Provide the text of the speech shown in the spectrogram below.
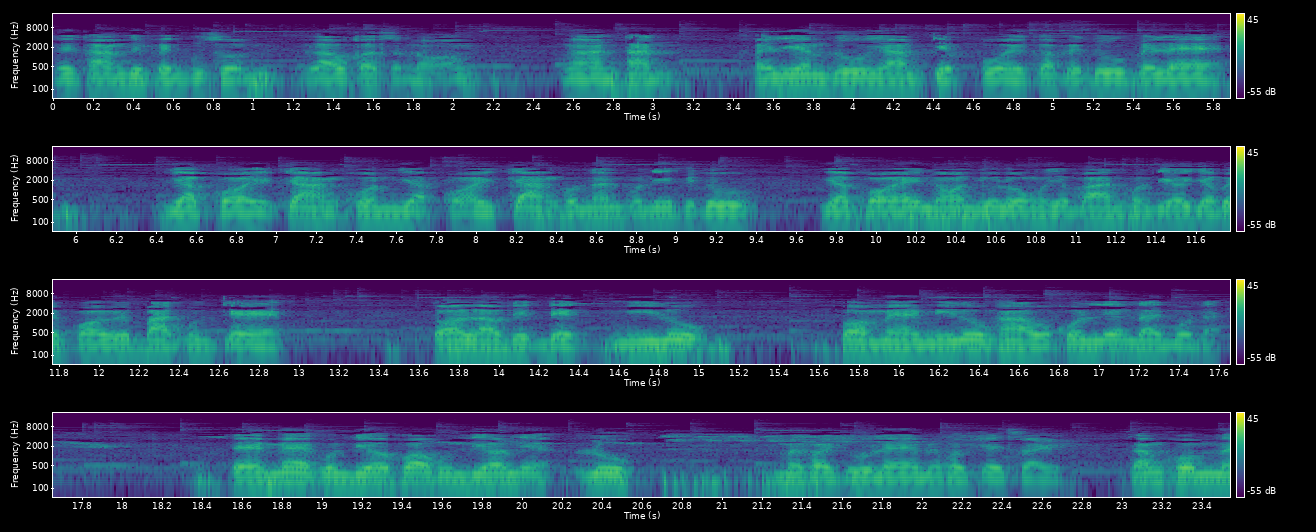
ในทางที่เป็นกุศล เราก็สนองงานท่าน ไปเลี้ยงดูยามเจ็บป่วยก็ไปดูไปแล อย่าปล่อยจ้างคน อย่าปล่อยจ้างคนนั้นคนนี้ไปดู อย่าปล่อยให้นอนอยู่โรงพยาบาลคนเดียว อย่าไปปล่อยไว้บ้านคนแก่ ตอนเราเด็กๆมีลูก พ่อแม่มีลูกห้าคนเลี้ยงได้หมดนะแต่แม่คนเดียวพ่อคนเดียวเนี่ย ลูกไม่ค่อยดูแลไม่ค่อยใจใส่ สังคมใน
